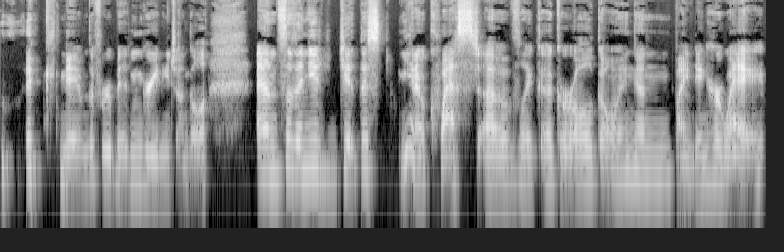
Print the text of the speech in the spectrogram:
like name the forbidden greeny jungle. And so then you get this you know quest of like a girl going and finding her way.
